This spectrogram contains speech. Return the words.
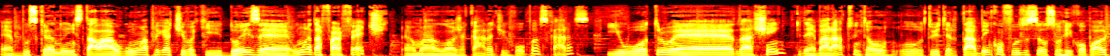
É buscando instalar algum aplicativo aqui. Dois é. Um é da Farfetch, é uma loja cara de roupas caras. E o outro é da Shein, que daí é barato. Então o Twitter tá bem confuso se eu sou rico ou pobre.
